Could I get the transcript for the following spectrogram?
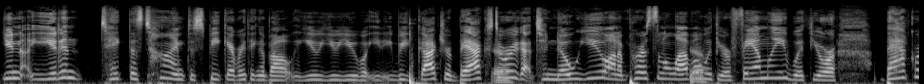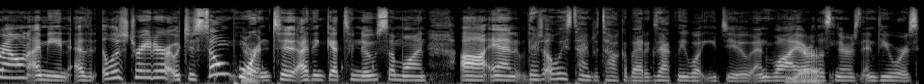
you know you didn't take this time to speak everything about you, you, you. What you, we got your backstory, Yeah. got to know you on a personal level Yeah. with your family, with your background. I mean, as an illustrator, which is so important to, I think, get to know someone. Uh, and there's always time to talk about exactly what you do and why our listeners and viewers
